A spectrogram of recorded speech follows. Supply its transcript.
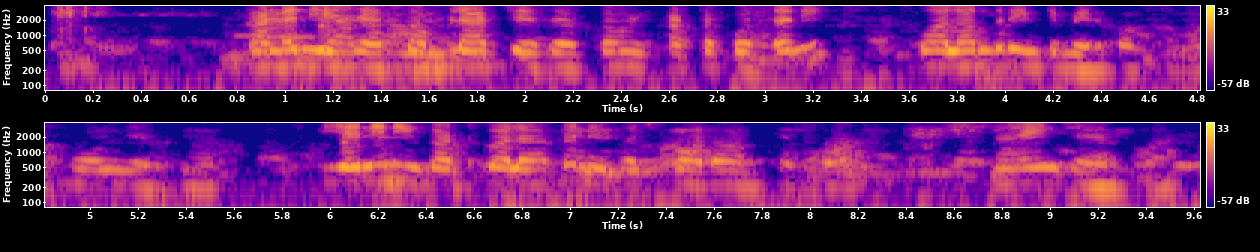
ఖండన చేసేస్తాం బ్లాక్ చేసేస్తాం కట్టపోతని వాళ్ళందరూ ఇంటి మీదకి వస్తున్నారు ఫోన్ చేస్తున్నారు. ఇవన్నీ నేను కట్టుకోలేక నేను చచ్చిపోదాం అనిపిస్తాను న్యాయం చేయాలి సార్.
